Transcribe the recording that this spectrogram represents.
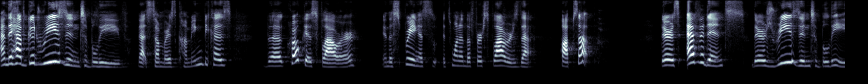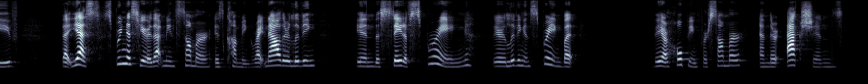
And they have good reason to believe that summer is coming because the crocus flower in the spring, it's, it's one of the first flowers that pops up. There's evidence, there's reason to believe that yes, spring is here. That means summer is coming. Right now, they're living in the state of spring. They're living in spring, but they are hoping for summer, and their actions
